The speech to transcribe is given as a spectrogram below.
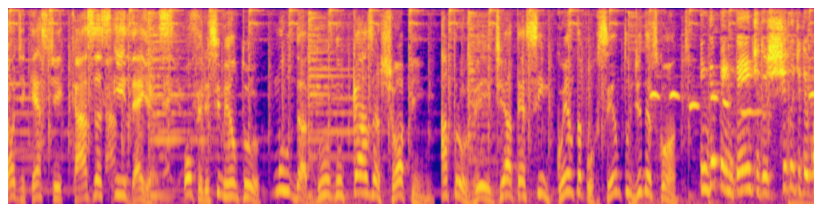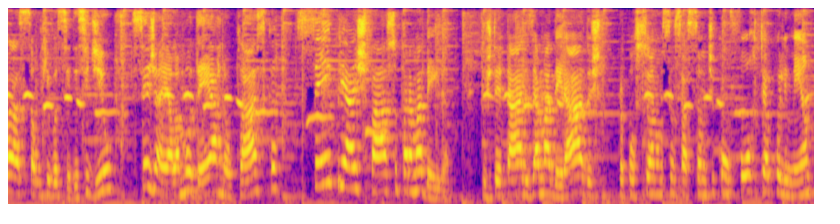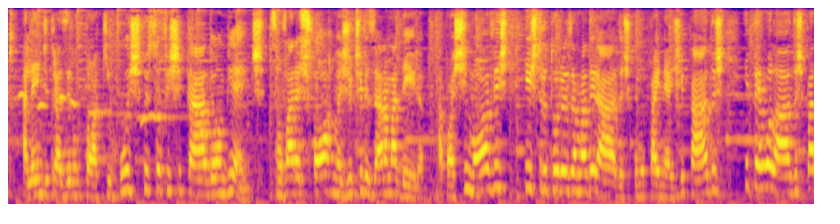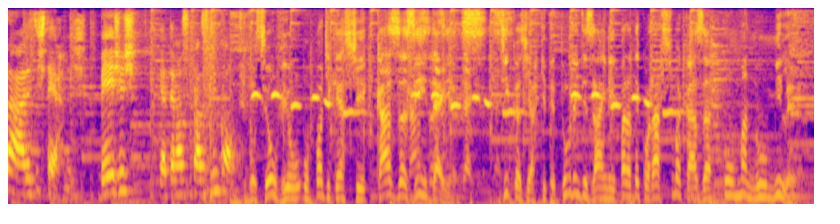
Podcast Casas e Ideias. Oferecimento Muda Tudo Casa Shopping. Aproveite até 50% de desconto. Independente do estilo de decoração que você decidiu, seja ela moderna ou clássica, sempre há espaço para madeira. Os detalhes amadeirados proporcionam sensação de conforto e acolhimento, além de trazer um toque rústico e sofisticado ao ambiente. São várias formas de utilizar a madeira: aposte em móveis e estruturas amadeiradas, como painéis ripados e pergolados para áreas externas. Beijos e até nosso próximo encontro. Você ouviu o podcast Casas, Casas e, ideias. e Ideias. Dicas de arquitetura e design para decorar sua casa com Manu Miller.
